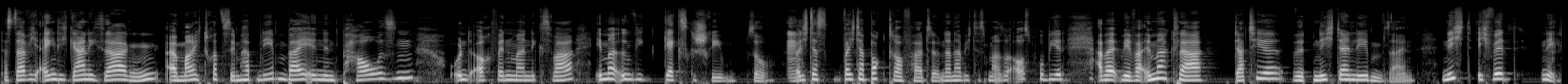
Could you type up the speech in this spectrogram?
das darf ich eigentlich gar nicht sagen, aber mache ich trotzdem, habe nebenbei in den Pausen und auch wenn mal nichts war, immer irgendwie Gags geschrieben. So. Mhm. Weil ich das, weil ich da Bock drauf hatte. Und dann habe ich das mal so ausprobiert. Aber mir war immer klar, das hier wird nicht dein Leben sein. Nicht, ich will, nee,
